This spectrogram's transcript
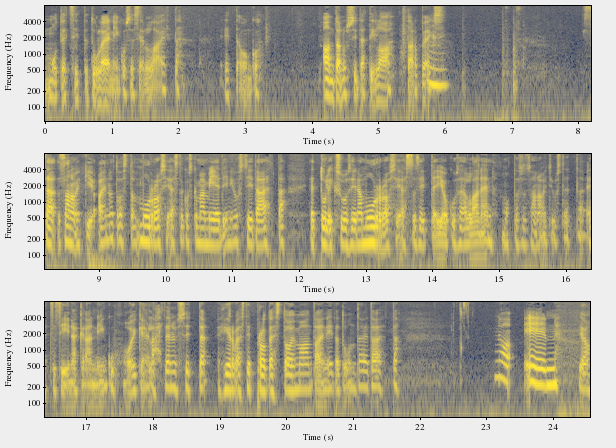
mutta et sitten tulee niin kuin se sellainen, että, että onko antanut sitä tilaa tarpeeksi. Mm. Sä sanoitkin aina tuosta murrosiasta, koska mä mietin just sitä, että että tuliko sinulla siinä murrosiassa sitten joku sellainen, mutta sä sanoit just, että et sä siinäkään niin kuin oikein lähtenyt sitten hirveästi protestoimaan tai niitä tunteita, että... No en. Joo.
